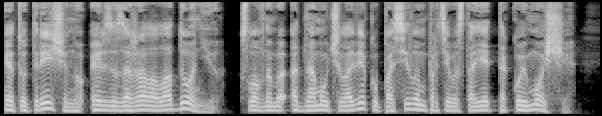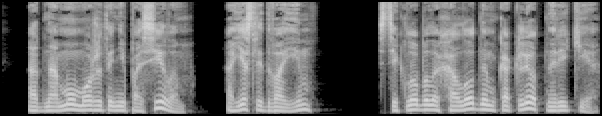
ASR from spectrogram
Эту трещину Эльза зажала ладонью, словно бы одному человеку по силам противостоять такой мощи. Одному, может, и не по силам, а если двоим? Стекло было холодным, как лед на реке,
